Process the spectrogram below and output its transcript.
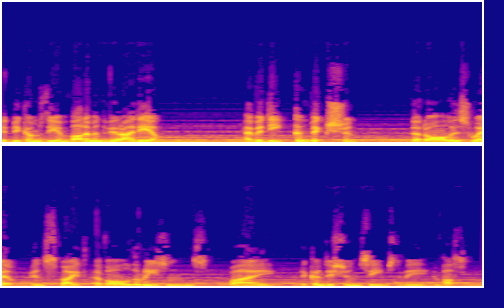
it becomes the embodiment of your ideal. Have a deep conviction that all is well in spite of all the reasons why the condition seems to be impossible.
